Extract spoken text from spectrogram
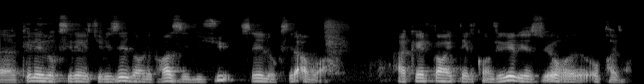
Euh, quel est l'auxiliaire utilisé dans les phrases ci-dessus C'est l'auxiliaire avoir. À quel temps est-il conjugué Bien sûr, euh, au présent.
